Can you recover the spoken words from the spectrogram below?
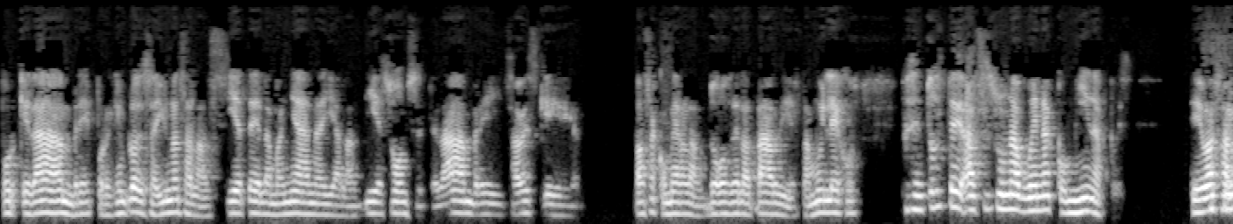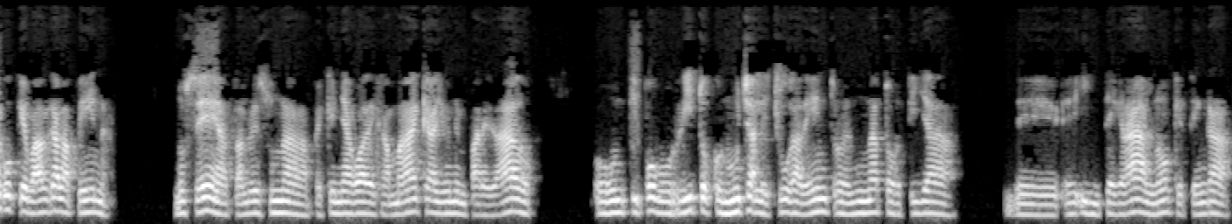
porque da hambre, por ejemplo, desayunas a las 7 de la mañana y a las 10, 11 te da hambre y sabes que vas a comer a las 2 de la tarde y está muy lejos, pues entonces te haces una buena comida, pues. Te llevas algo que valga la pena. No sé, tal vez una pequeña agua de Jamaica y un emparedado o un tipo burrito con mucha lechuga dentro en una tortilla de eh, integral, ¿no? Que tenga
